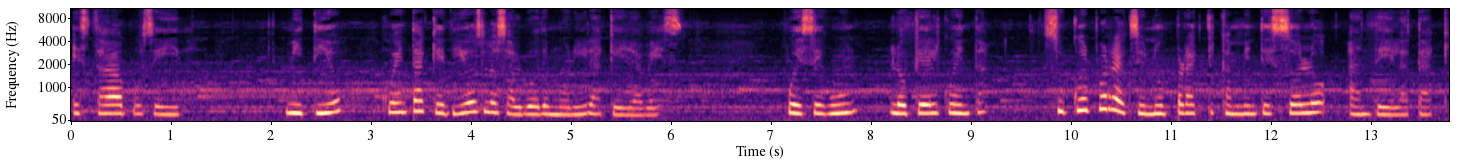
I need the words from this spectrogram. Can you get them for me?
estaba poseída. Mi tío cuenta que Dios lo salvó de morir aquella vez, pues según lo que él cuenta, su cuerpo reaccionó prácticamente solo ante el ataque,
